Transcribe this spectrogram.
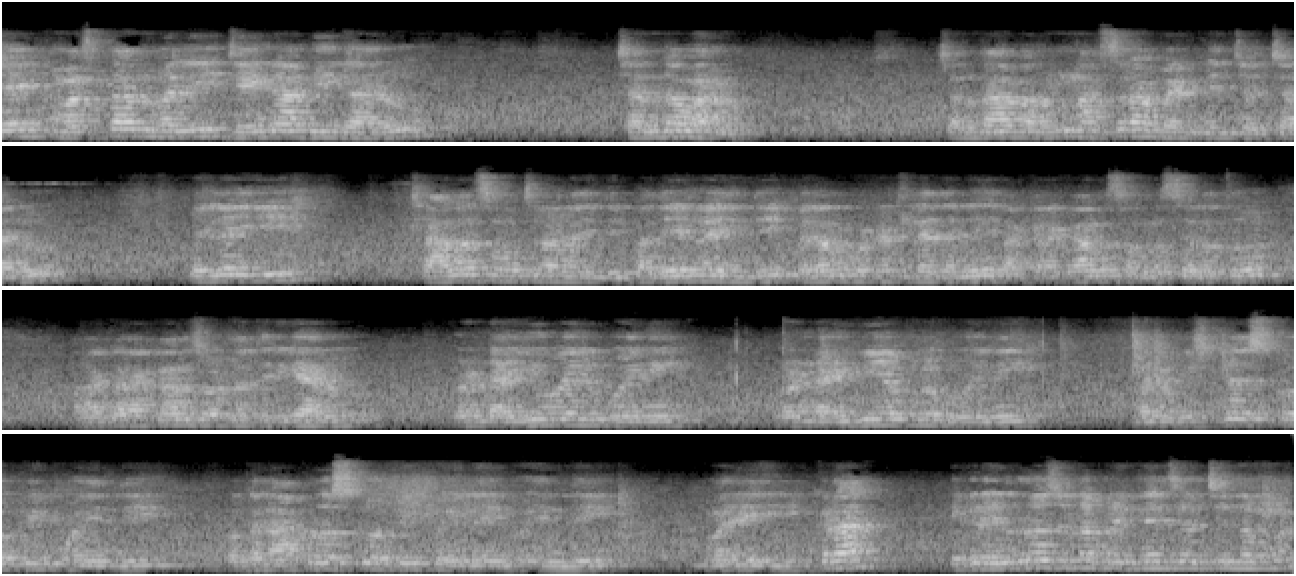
షేక్ మస్తాన్ వలీ జైనాబీ గారు చందవరం చందావరం నర్సరాపేట నుంచి వచ్చారు. పెళ్ళయి చాలా సంవత్సరాలు అయింది పదేళ్ళు అయింది పిల్లలు పుట్టట్లేదని రకరకాల సమస్యలతో రకరకాల చోట్ల తిరిగారు. రెండు ఐయుఐలు పోయినాయి రెండు ఐవీఎఫ్లు పోయినాయి మరి ఒక స్టెస్కోపీ పోయింది ఒక లాప్రోస్కోపీ ఫెయిల్ అయిపోయింది. మరి ఇక్కడ ఇక్కడ ఎన్ని రోజుల్లో ప్రెగ్నెన్సీ వచ్చిందమ్మా?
